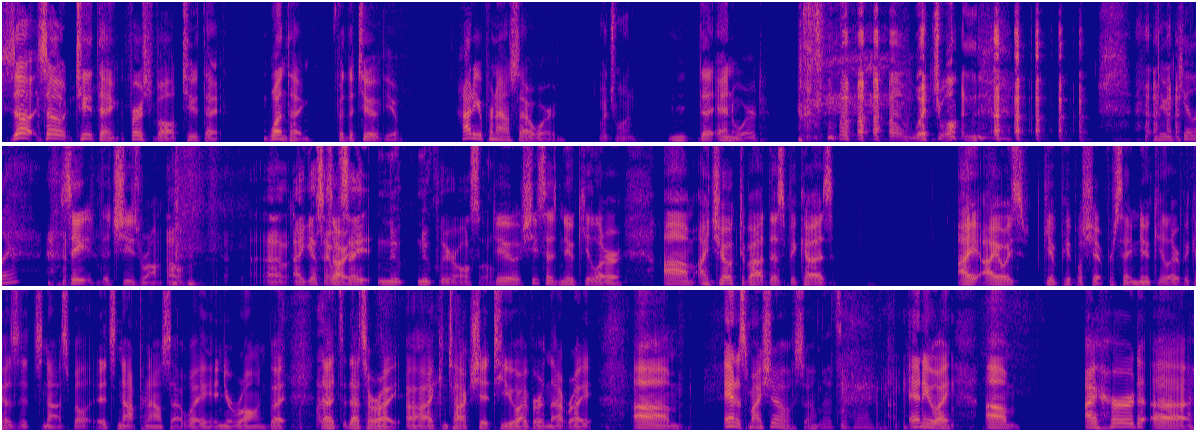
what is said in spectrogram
So, so two things. First of all, two thing. One thing for the two of you. How do you pronounce that word? Which one? N- the N word. Which one? Nuclear? See, that she's wrong. oh, uh, I guess I Sorry. would say nu- nuclear also. Dude, she says nuclear. Um, I joked about this because I I always give people shit for saying nuclear because it's not spelled it's not pronounced that way and you're wrong. But that's that's all right. Uh, I can talk shit to you. I've earned that right. Um, and it's my show, so That's okay. anyway, um, I heard uh,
